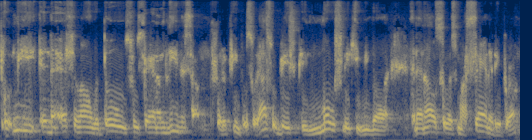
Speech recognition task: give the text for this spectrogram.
put me in the echelon with those who saying I'm leaving something for the people." So that's what basically mostly keep me going, and then also it's my sanity, bro.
